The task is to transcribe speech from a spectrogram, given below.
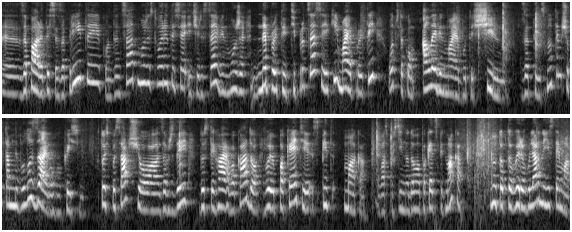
е, запаритися, запріти, конденсат може створитися, і через це він може не пройти ті процеси, які має пройти от в такому. Але він має бути щільно затиснутим, щоб там не було зайвого кисню. Хтось писав, що завжди достигає авокадо в пакеті з-під мака. У вас постійно вдома пакет з-під мака? Ну, тобто ви регулярно їсте мак.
